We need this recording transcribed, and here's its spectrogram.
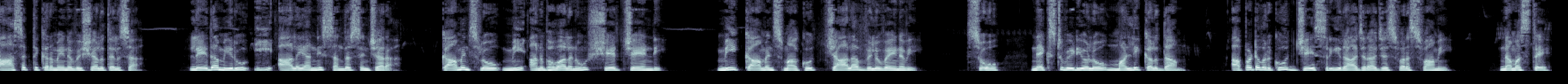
ఆసక్తికరమైన విషయాలు తెలుసా? లేదా మీరు ఈ ఆలయాన్ని సందర్శించారా? కామెంట్స్లో మీ అనుభవాలను షేర్ చేయండి. మీ కామెంట్స్ మాకు చాలా విలువైనవి. సో నెక్స్ట్ వీడియోలో మళ్ళీ కలుద్దాం. అప్పటి వరకు జై శ్రీ రాజరాజేశ్వర స్వామి. నమస్తే.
